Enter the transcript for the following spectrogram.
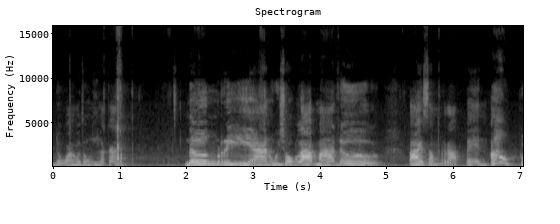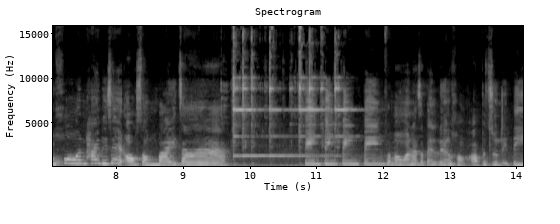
เดี๋ยววางไว้ตรงนี้ละกันหนึ่งเหรียญอุ้ยโชคลาภมาเด้อใต้สำรับเป็นอ้าวทุกคนไพ่พิเศษออกสองใบจ้าปิงปิงปิงปิงเพื่อมองว่าน่าจะเป็นเรื่องของ opportunity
